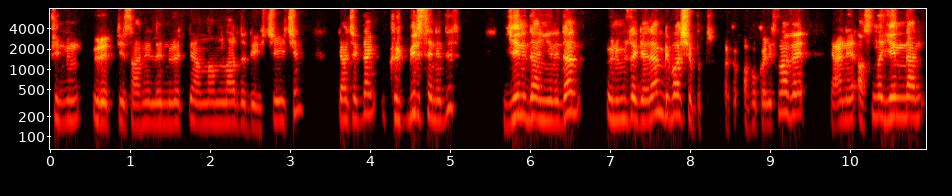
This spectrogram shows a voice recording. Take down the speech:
filmin ürettiği sahnelerin ürettiği anlamlar da değişeceği için gerçekten 41 senedir yeniden yeniden önümüze gelen bir başyapıt Apokalipsma ve yani aslında yeniden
